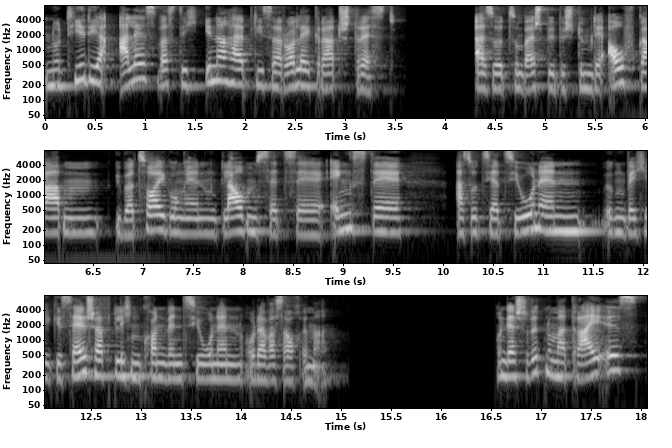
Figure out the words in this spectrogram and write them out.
notier dir alles, was dich innerhalb dieser Rolle gerade stresst. Also zum Beispiel bestimmte Aufgaben, Überzeugungen, Glaubenssätze, Ängste, Assoziationen, irgendwelche gesellschaftlichen Konventionen oder was auch immer. Und der Schritt Nummer drei ist,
